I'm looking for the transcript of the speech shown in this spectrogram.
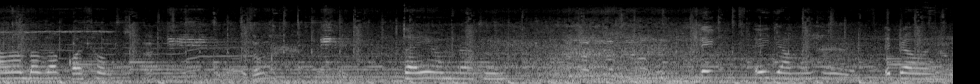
আমার বাবা কথা বলছে। তাই আমরা এখন দেখ এই যে আমার হয়ে এটা আমার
